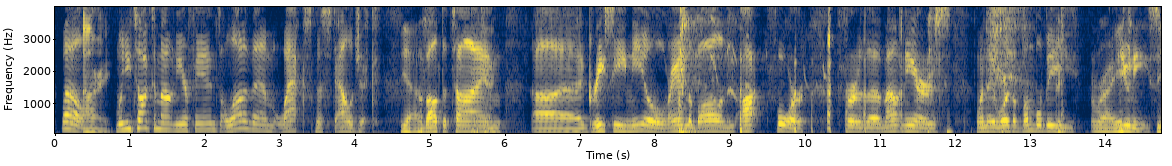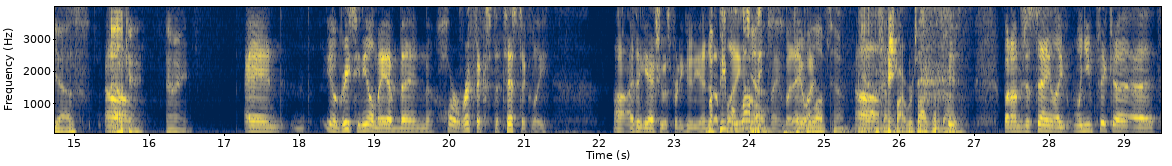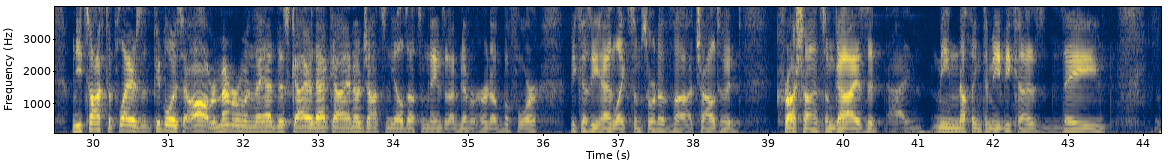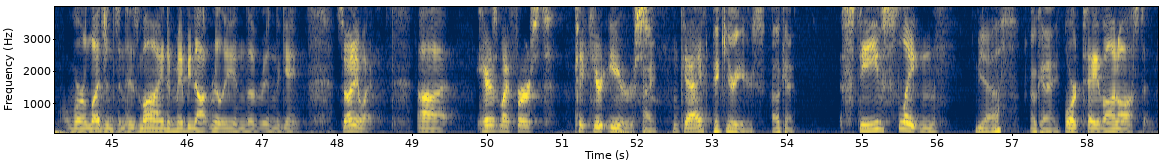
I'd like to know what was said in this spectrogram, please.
well, All right. when you talk to Mountaineer fans, a lot of them wax nostalgic Yes. about the time uh, Greasy Neale ran the ball in Ot Four for the Mountaineers when they wore the Bumblebee right. unis. Yes. Um, okay. All right. And you know, Greasy Neale may have been horrific statistically, Uh, I think he actually was pretty good. He ended But up people playing loved the him. whole thing. But People anyway, loved him. Yeah, Um, that's why we're talking about him. but I'm just saying, like when you pick a, a when you talk to players, people always say, "Oh, remember when they had this guy or that guy?" I know Johnson yells out some names that I've never heard of before because he had like some sort of uh, childhood crush on some guys that uh, mean nothing to me because they were legends in his mind and maybe not really in the in the game. So anyway, uh, here's my first pick your ears. All right. Okay, Pick your ears. Okay. Steve Slaton Yes, Okay. or Tavon Austin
